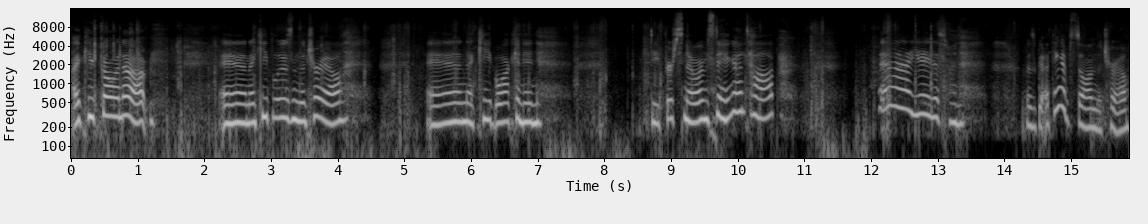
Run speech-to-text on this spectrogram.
I keep going up and I keep losing the trail and I keep walking in deeper snow. I'm staying on top. Ah, yay, this one was good. I think I'm still on the trail.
